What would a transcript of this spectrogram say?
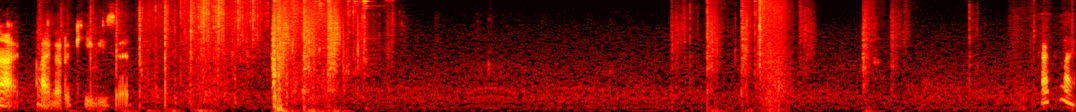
No, I got a QBZ. How can I?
